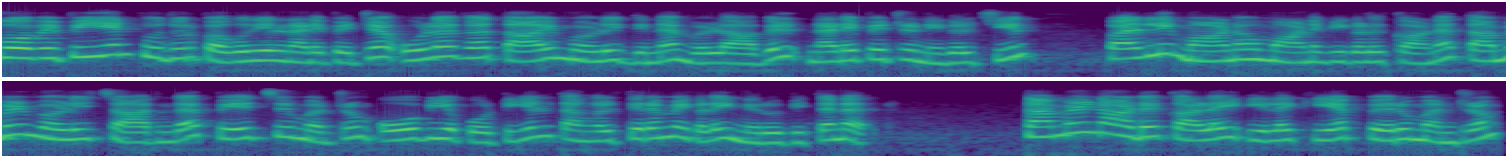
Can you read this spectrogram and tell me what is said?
கோவை பிஎன் புதூர் பகுதியில் நடைபெற்ற உலக தாய்மொழி தின விழாவில் நடைபெற்ற நிகழ்ச்சியில் பள்ளி மாணவ மாணவிகளுக்கான தமிழ் மொழி சார்ந்த பேச்சு மற்றும் ஓவிய போட்டியில் தங்கள் திறமைகளை நிரூபித்தனர். தமிழ்நாடு கலை இலக்கிய பெருமன்றம்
